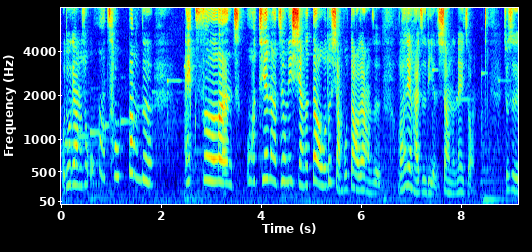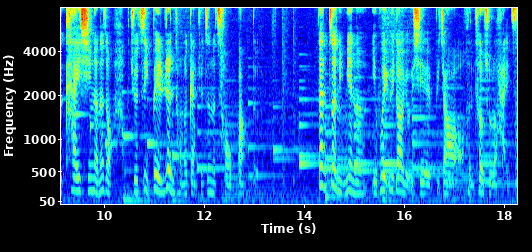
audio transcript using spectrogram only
我都会跟他们说：哇，超棒的，excellent！哇，天哪，只有你想得到，我都想不到这样子。我发现孩子脸上的那种就是开心的那种，觉得自己被认同的感觉，真的超棒的。但这里面呢，也会遇到有一些比较很特殊的孩子，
